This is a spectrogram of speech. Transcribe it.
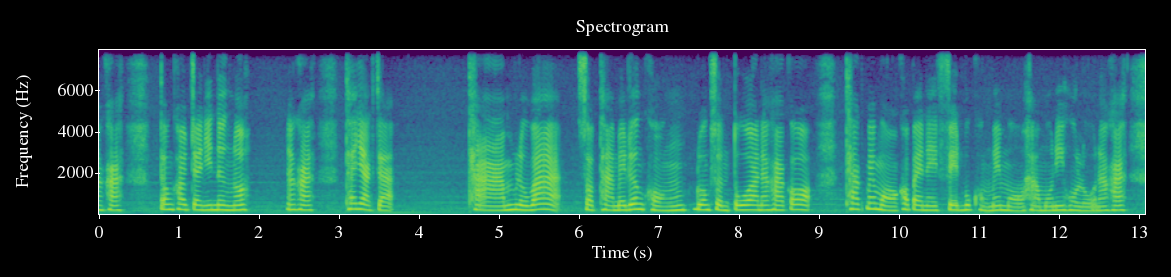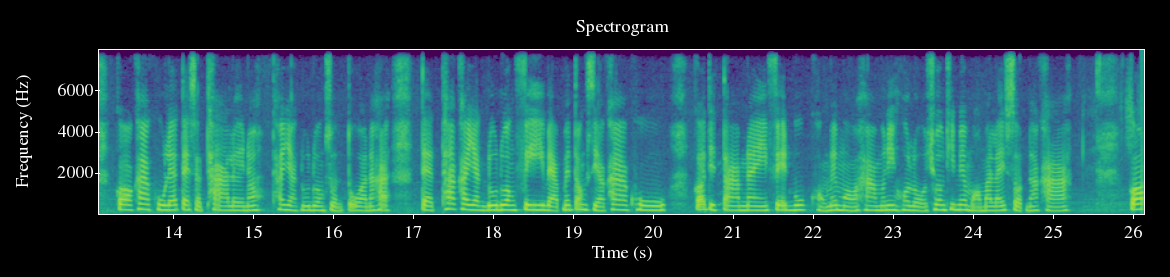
นะคะ ต้องเข้าใจนิดนึงเนาะนะคะ ถ้าอยากจะถามหรือว่า สอบถามในเรื่องของดวงส่วนตัวนะคะ ก็ทักแม่หมอเข้าไปใน Facebook ของแม่หมอ Harmony Holo นะคะ ก็ค่าครูแล้วแต่ศรัทธาเลยเนาะถ้าอยากดูดวงส่วนตัวนะคะ แต่ถ้าใครอยากดูดวงฟรีแบบไม่ต้องเสียค่าครู ก็ติดตามใน Facebook ของแม่หมอ Harmony Holo ช่วงที่แม่หมอมาไลฟ์สดนะคะ ก็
